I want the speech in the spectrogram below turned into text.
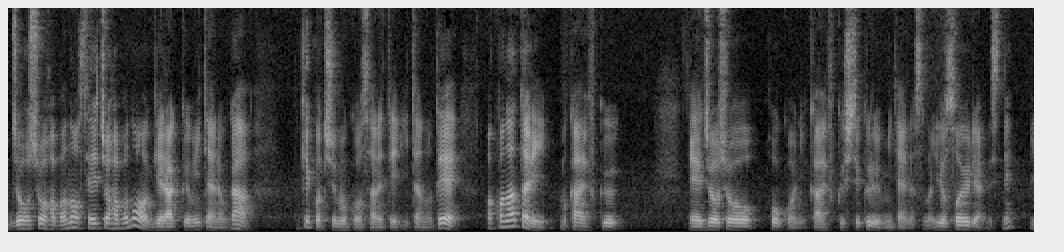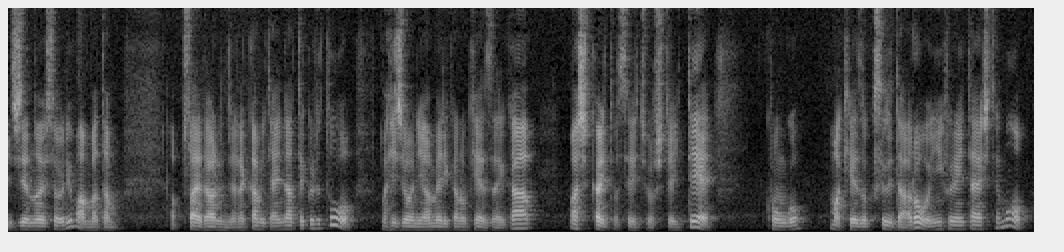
上昇幅の成長幅の下落みたいのが結構注目をされていたので、まあ、この辺り回復、えー、上昇方向に回復してくるみたいなその予想よりはですね一連の予想よりはまたアップサイドあるんじゃないかみたいになってくると、まあ、非常にアメリカの経済が、まあ、しっかりと成長していて今後、まあ、継続するであろうインフレに対しても、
